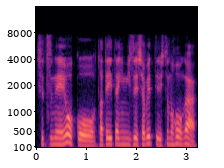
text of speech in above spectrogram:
説明をこう、縦板に水で喋ってる人の方が、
